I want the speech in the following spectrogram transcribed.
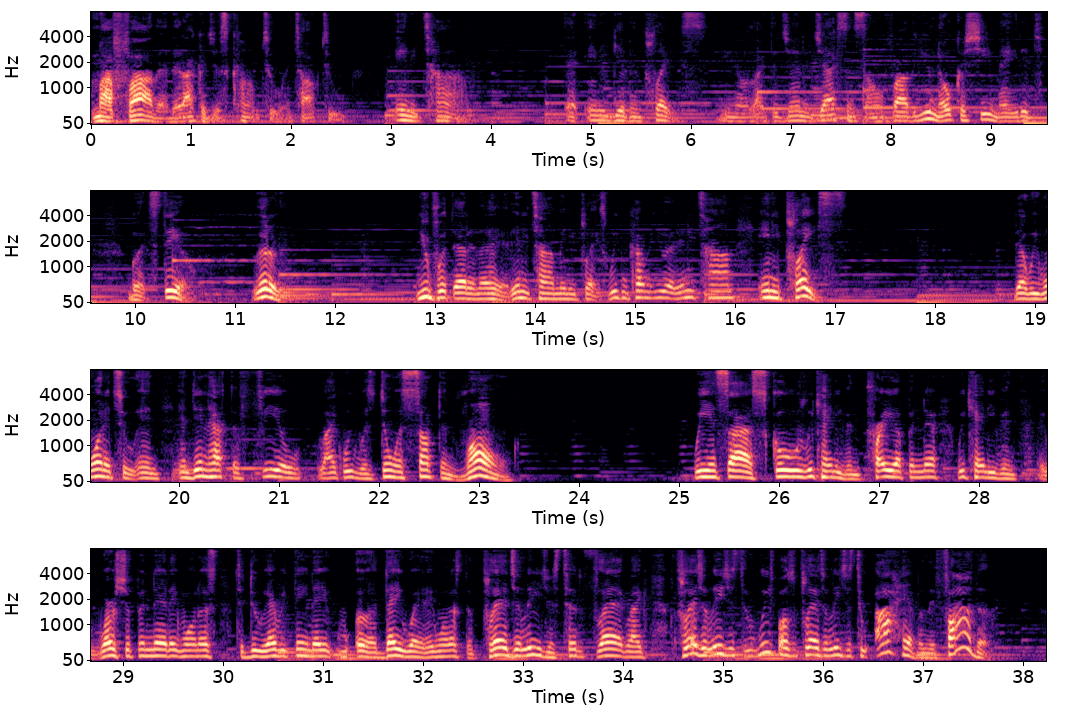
my father that I could just come to and talk to anytime at any given place. You know, like the Janet Jackson song, Father, you know, because she made it. But still, literally, you put that in her head. Anytime, any place. We can come to you at any time, any place that we wanted to and, and didn't have to feel like we was doing something wrong. We inside schools, we can't even pray up in there. We can't even worship in there. They want us to do everything they uh, they way. They want us to pledge allegiance to the flag. Like pledge allegiance to we supposed to pledge allegiance to our heavenly Father.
